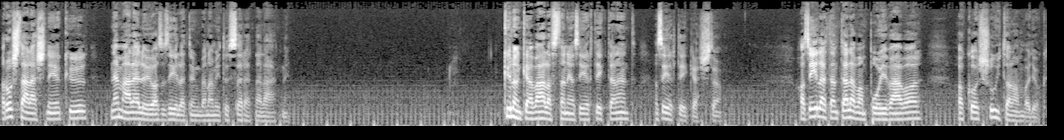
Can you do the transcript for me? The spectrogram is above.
A rostálás nélkül nem áll elő az az életünkben, amit ő szeretne látni. Külön kell választani az értéktelent az értékestől. Ha az életem tele van polyvával, akkor súlytalan vagyok.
